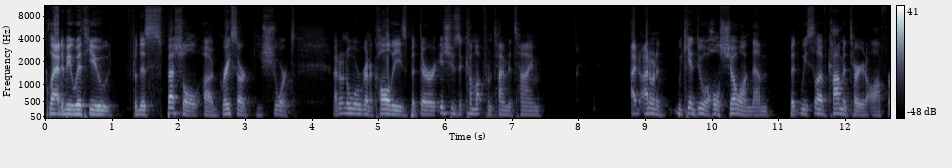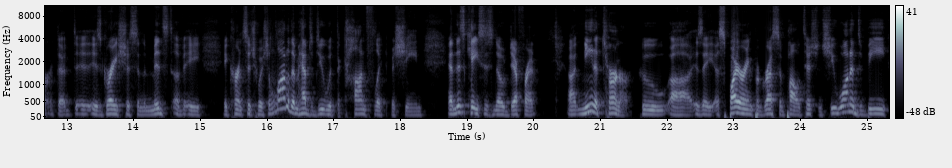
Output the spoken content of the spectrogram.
Glad to be with you for this special uh, Gracearchy short. I don't know what we're going to call these, but there are issues that come up from time to time. I, I don't. We can't do a whole show on them, but we still have commentary to offer that is gracious in the midst of a, a current situation. A lot of them have to do with the conflict machine, and this case is no different. Uh, Nina Turner, who uh, is a aspiring progressive politician, she wanted to be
